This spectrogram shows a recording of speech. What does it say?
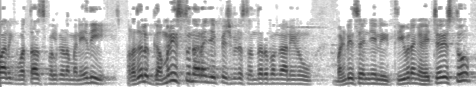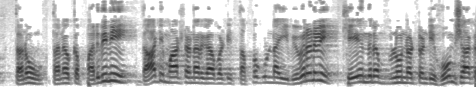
వాళ్ళకి వత్తాసు పలకడం అనేది ప్రజలు గమనిస్తున్నారని చెప్పేసి కూడా సందర్భంగా నేను బండి సంజయ్ని తీవ్రంగా హెచ్చరిస్తూ తను తన యొక్క పరిధిని దాటి మాట్లాడినారు కాబట్టి తప్పకుండా ఈ వివరణని కేంద్రంలో ఉన్నటువంటి హోంశాఖ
